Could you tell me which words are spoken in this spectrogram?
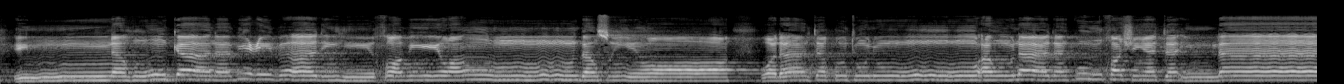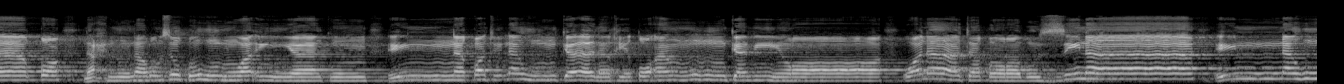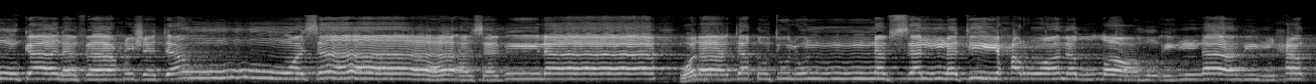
إنه كان بعباده خبيرا بصيرا. ولا تقتلوا أولادكم خشية إملاق. نحن نرزقهم وإياكم. إن قتلهم كان خطأ كبيرا. ولا تقربوا الزنا. إنه كان فاحشة وساء سبيلا. ولا تقتلوا النفس التي حرم الله إلا بالحق.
